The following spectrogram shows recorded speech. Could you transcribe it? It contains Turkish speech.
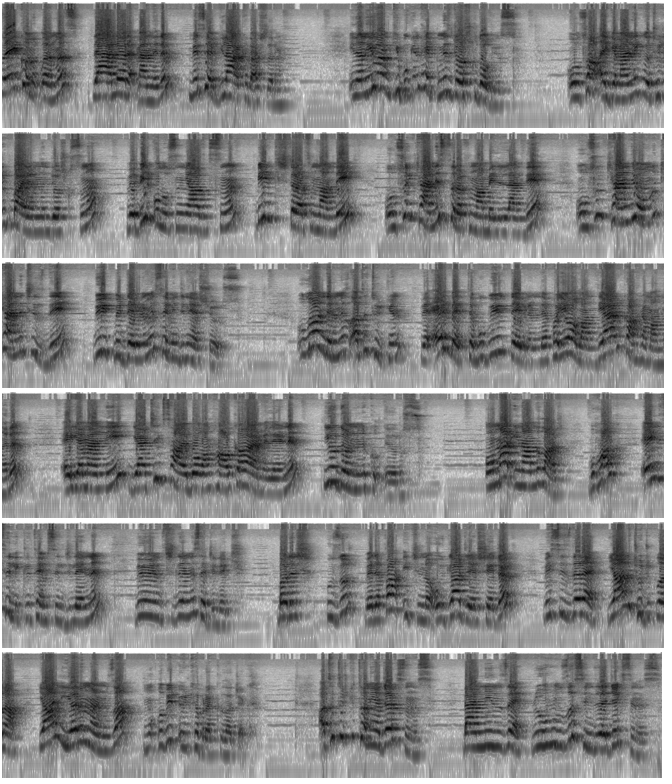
Sayın konuklarımız, değerli öğretmenlerim ve sevgili arkadaşlarım. İnanıyorum ki bugün hepimiz coşku doluyuz. Ulusal Egemenlik ve Çocuk Bayramı'nın coşkusunu ve bir ulusun yazgısının bir kişi tarafından değil, ulusun kendisi tarafından belirlendiği, ulusun kendi yolunu kendi çizdiği büyük bir devrimin sevincini yaşıyoruz. Ulu önderimiz Atatürk'ün ve elbette bu büyük devrimde payı olan diğer kahramanların egemenliği gerçek sahibi olan halka vermelerinin yıl dönümünü kutluyoruz. Onlar inandılar. Bu halk en nitelikli temsilcilerinin ve yöneticilerini seçecek. Barış, huzur ve refah içinde uygarca yaşayacak ve sizlere yani çocuklara yani yarınlarımıza mutlu bir ülke bırakılacak. Atatürk'ü tanıyacaksınız. Benliğinize, ruhunuza sindireceksiniz.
